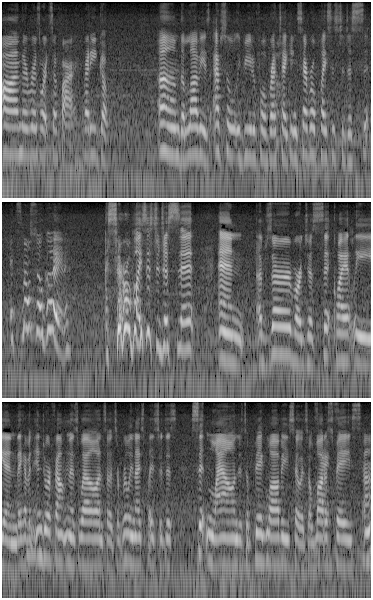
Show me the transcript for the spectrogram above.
on the resort so far. Ready, go. Um, the lobby is absolutely beautiful, breathtaking. Several places to just sit. It smells so good. Several places to just sit and observe or just sit quietly. And they have an indoor fountain as well, and so it's a really nice place to just sit and lounge. It's a big lobby, so it's a lot of space. Huh?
